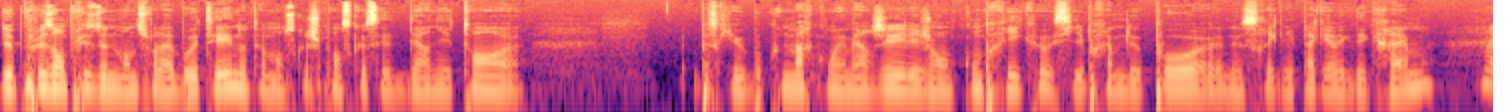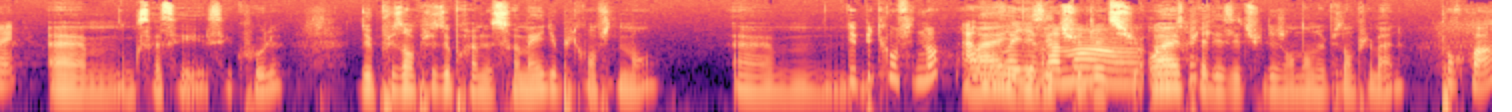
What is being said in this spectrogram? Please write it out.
De plus en plus de demandes sur la beauté, notamment ce que je pense que ces derniers temps, euh, parce qu'il y a eu beaucoup de marques qui ont émergé, les gens ont compris que aussi les problèmes de peau euh, ne se réglaient pas qu'avec des crèmes. Ouais. Euh, donc ça, c'est c'est cool. De plus en plus de problèmes de sommeil depuis le confinement. Euh, Depuis le confinement? Ah, ouais, il y a des études là-dessus. Ouais, puis il y a des études, les gens dorment de plus en plus mal. Pourquoi?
